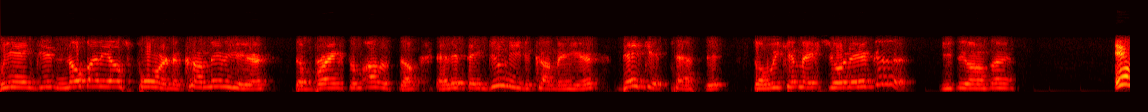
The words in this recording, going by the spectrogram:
we ain't getting nobody else foreign to come in here to bring some other stuff. And if they do need to come in here, they get tested so we can make sure they're good. You see what I'm saying? Yeah.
